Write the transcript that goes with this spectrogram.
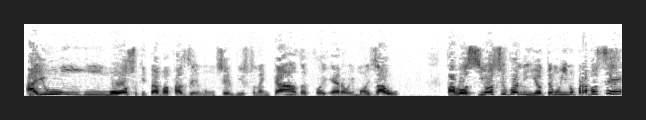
Aí um, um moço que estava fazendo um serviço lá em casa, foi, era o irmão Isaú, falou assim, ô Silvaninha, eu tenho um hino para você.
